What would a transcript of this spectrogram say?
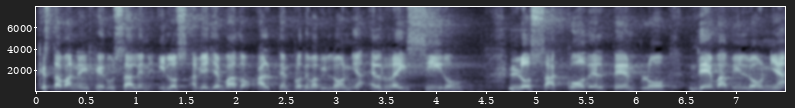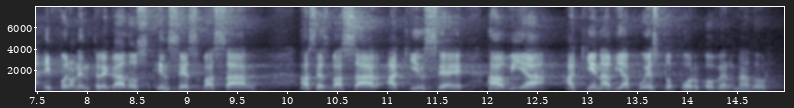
que estaban en Jerusalén y los había llevado al templo de Babilonia, el rey Ciro los sacó del templo de Babilonia y fueron entregados en Sesbazar, a Sesbazar a quien se había a quien había puesto por gobernador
